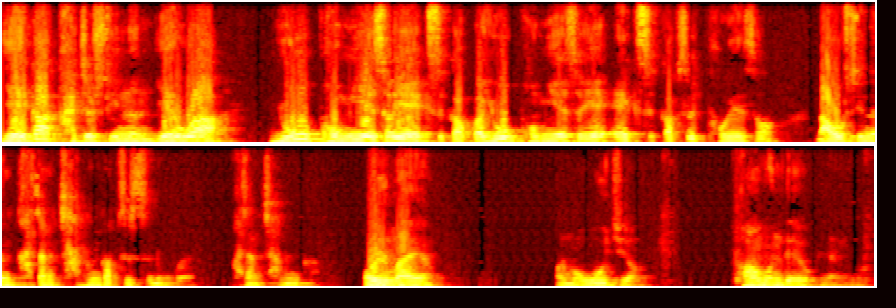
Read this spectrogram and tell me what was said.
얘가 가질 수 있는 얘와 요 범위에서의 x값과 요 범위에서의 x값을 더해서 나올 수 있는 가장 작은 값을 쓰는 거예요. 가장 작은 값. 얼마예요? 얼마? 5죠. 더하면 돼요. 그냥 이렇게.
